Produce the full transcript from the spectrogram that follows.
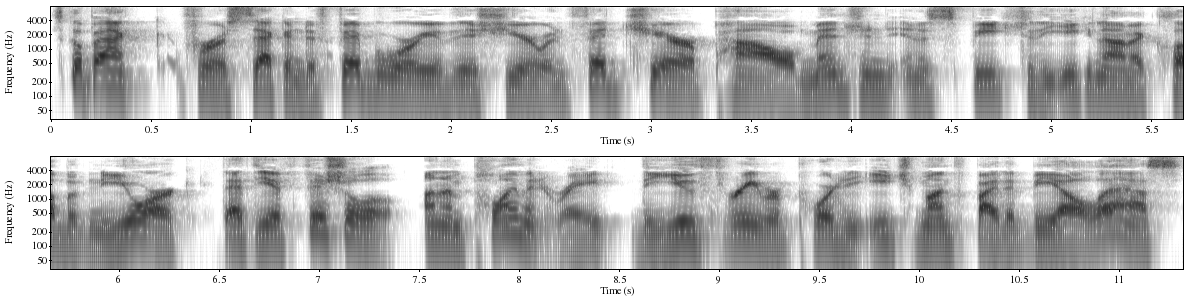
Let's go back for a second to February of this year when Fed Chair Powell mentioned in a speech to the Economic Club of New York that the official unemployment rate, the U3 reported each month by the BLS,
